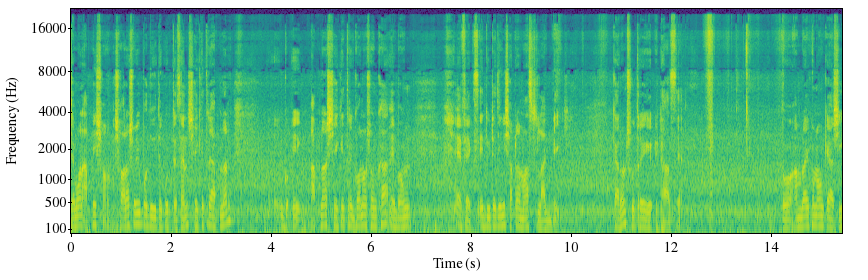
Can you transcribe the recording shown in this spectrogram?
যেমন আপনি সরাসরি পদ্ধতিতে করতেছেন, সেক্ষেত্রে আপনার আপনার সেক্ষেত্রে গণসংখ্যা এবং এফএক্স এই দুইটা জিনিস আপনার মাস্ট লাগবেই। কারণ সূত্রে এটা আছে। তো আমরা এখন অঙ্কে আসি।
